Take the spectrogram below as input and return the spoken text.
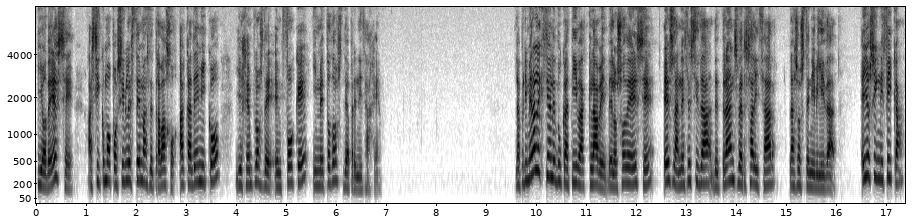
y ODS, así como posibles temas de trabajo académico y ejemplos de enfoque y métodos de aprendizaje. La primera lección educativa clave de los ODS es la necesidad de transversalizar la sostenibilidad. Ello significa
